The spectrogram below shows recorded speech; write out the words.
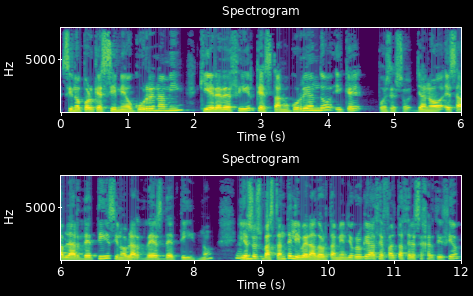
sino porque si me ocurren a mí, quiere decir que están ocurriendo y que, pues eso, ya no es hablar de ti, sino hablar desde ti, ¿no? Y eso es bastante liberador también. Yo creo que hace falta hacer ese ejercicio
